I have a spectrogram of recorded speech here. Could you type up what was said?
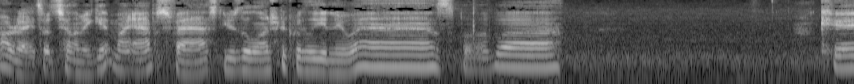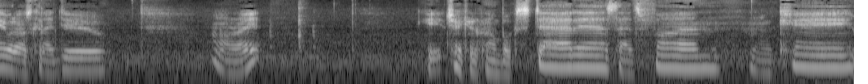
All right, so it's telling me, get my apps fast, use the launcher to quickly get new apps, blah, blah, blah. Okay, what else can I do? All right. Check your Chromebook status, that's fun. Okay.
